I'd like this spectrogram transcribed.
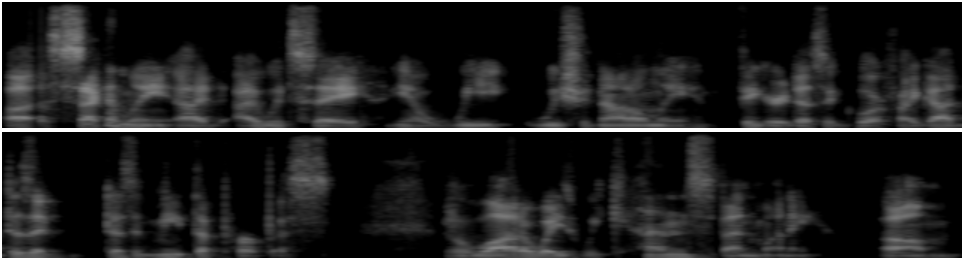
Uh, secondly I, I would say you know we we should not only figure does it glorify god? Does it does it meet the purpose? There's a lot of ways we can spend money um,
